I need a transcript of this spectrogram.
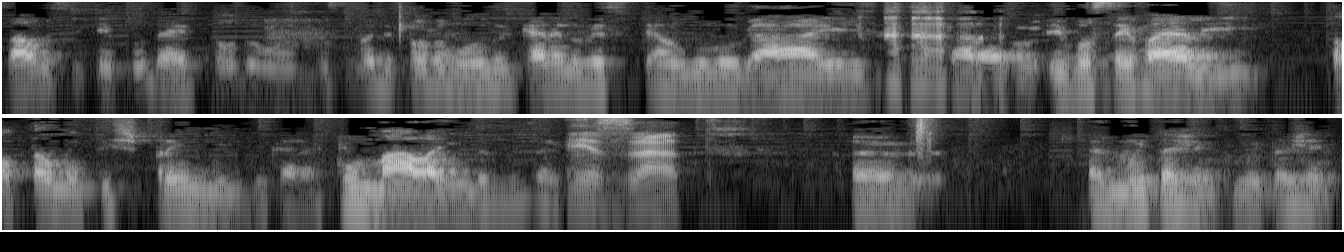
salve-se quem puder. Todo mundo por cima de todo mundo, querendo ver se tem algum lugar. E, e você vai ali totalmente espremido, cara. Com mala ainda. Exato. É muita gente, muita gente.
